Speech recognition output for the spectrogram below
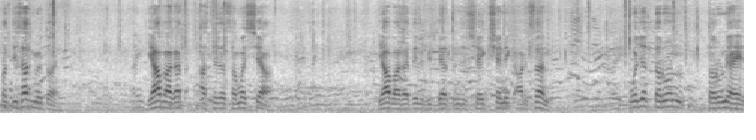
प्रतिसाद मिळतो आहे या भागात असलेल्या समस्या या भागातील विद्यार्थ्यांची शैक्षणिक अडचण व जे तरुण तरुणी आहेत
